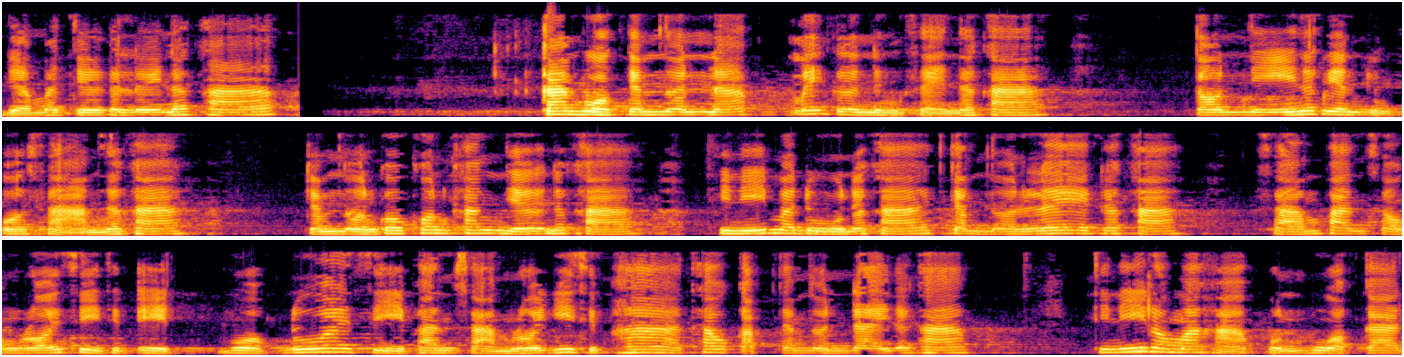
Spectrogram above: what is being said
เดี๋ยวมาเจอกันเลยนะคะ การบวกจำนวนนับไม่เกิน1 0 0 0 0แสนนะคะ ตอนนี้นักเรียนอยู่ป .3 นะคะจำนวนก็ค่อนข้างเยอะนะคะ ทีนี้มาดูนะคะจำนวนแรกนะคะ 3,241 บวกด้วย 4,325 เท่ากับจำนวนใดนะคะ ทีนี้เรามาหาผลบวกกัน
